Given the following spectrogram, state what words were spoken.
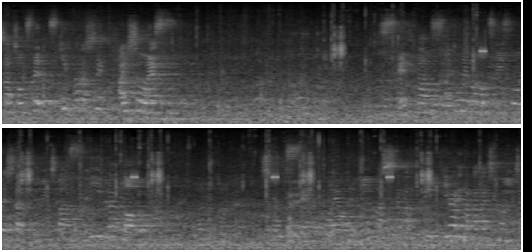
した直線突き放して快勝です。先端外目の追走でした。11番スリーグランド。直線これを引きましたが振り切られた形2着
